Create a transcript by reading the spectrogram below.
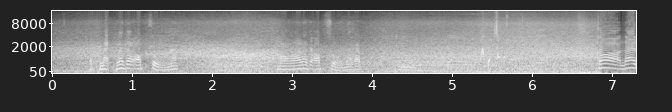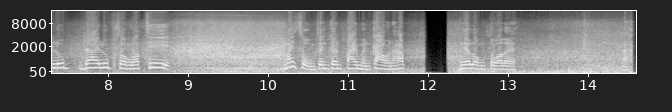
17 แม็กน่าจะออฟศูนย์นะ มองแล้วน่าจะออฟศูนย์นะครับ ก็ได้รูปได้รูปทรงรถที่ไม่สูงจนเกินไปเหมือนเก่านะครับ เนี่ยลงตัวเลยนะครับ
